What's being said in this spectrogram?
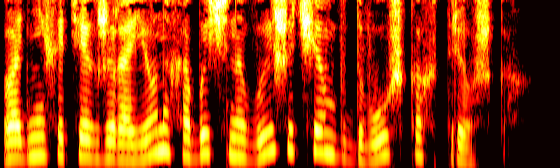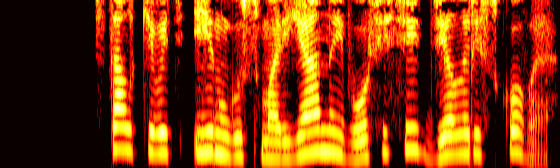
в одних и тех же районах обычно выше, чем в двушках-трешках. Сталкивать Ингу с Марьяной в офисе — дело рисковое.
